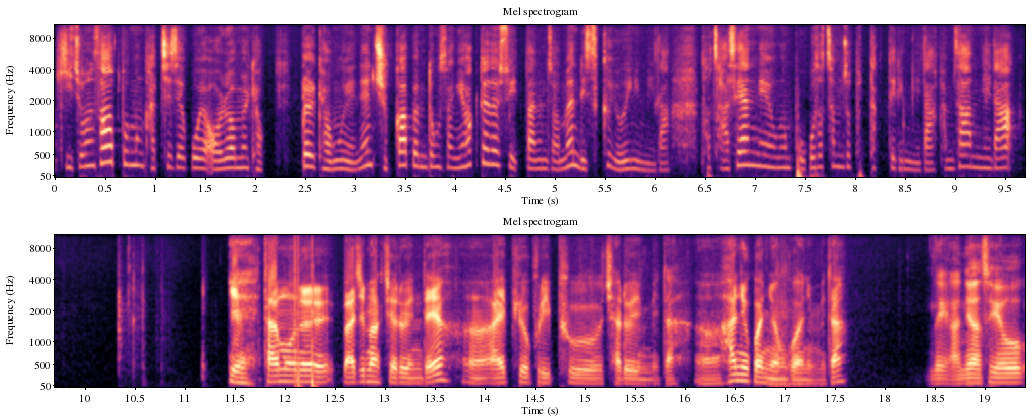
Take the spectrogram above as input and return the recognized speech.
기존 사업 부문 가치 제고에 어려움을 겪을 경우에는 주가 변동성이 확대될 수 있다는 점은 리스크 요인입니다. 더 자세한 내용은 보고서 참조 부탁드립니다. 감사합니다. 예, 다음 오늘 마지막 자료인데요. 어, IPO 브리프 자료입니다. 어, 한유권 연구원입니다. 네, 안녕하세요.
